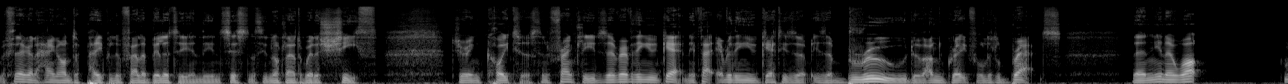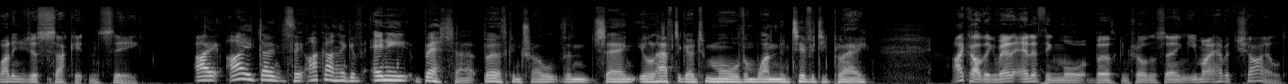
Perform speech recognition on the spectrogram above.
if they're gonna hang on to papal infallibility and the insistence you're not allowed to wear a sheath, during coitus, then frankly you deserve everything you get. And if that everything you get is a is a brood of ungrateful little brats, then you know what? Why don't you just suck it and see? I, I don't think I can't think of any better birth control than saying you'll have to go to more than one nativity play. I can't think of anything more birth control than saying you might have a child.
